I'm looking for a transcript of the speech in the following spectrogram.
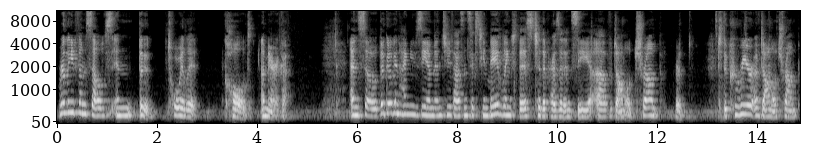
relieve themselves in the toilet called America. And so the Guggenheim Museum in 2016 they linked this to the presidency of Donald Trump or to the career of Donald Trump.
